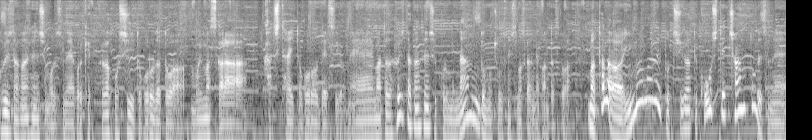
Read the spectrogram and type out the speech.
藤田茜選手もですね、これ結果が欲しいところだとは思いますから、勝ちたいところですよね。まあ、ただ藤田茜選手、これも何度も挑戦してますからね、ファンタストは。まあ、ただ、今までと違って、こうしてちゃんとですね、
